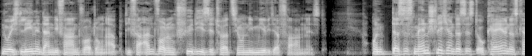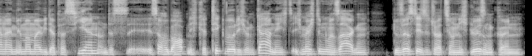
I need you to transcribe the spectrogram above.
Nur ich lehne dann die Verantwortung ab, die Verantwortung für die Situation, die mir widerfahren ist. Und das ist menschlich und das ist okay und das kann einem immer mal wieder passieren und das ist auch überhaupt nicht kritikwürdig und gar nichts. Ich möchte nur sagen, Du wirst die Situation nicht lösen können,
